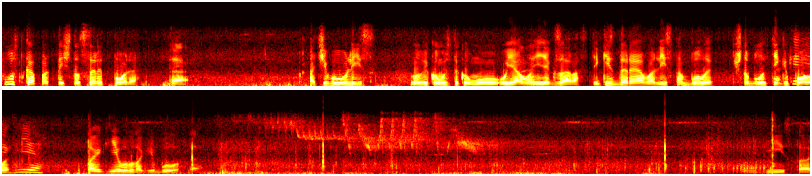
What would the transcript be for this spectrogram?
пустка практично серед поля. так. А чи був ліс? Ну, в якомусь такому уявленні, як зараз. Якісь дерева, ліс там були, чи то було тільки Таке, поле? як є. Так як є, воно так і було. Так. Від міста,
